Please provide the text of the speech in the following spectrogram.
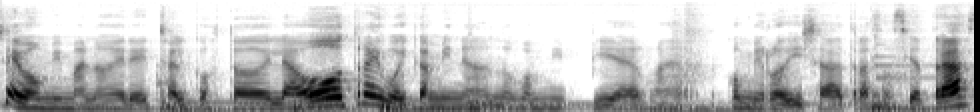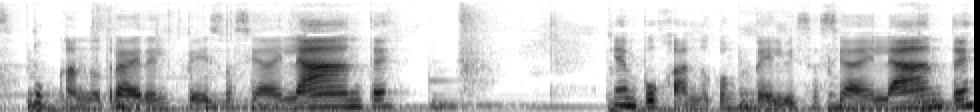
Llevo mi mano derecha al costado de la otra y voy caminando con mi pierna, con mi rodilla de atrás hacia atrás, buscando traer el peso hacia adelante empujando con pelvis hacia adelante.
